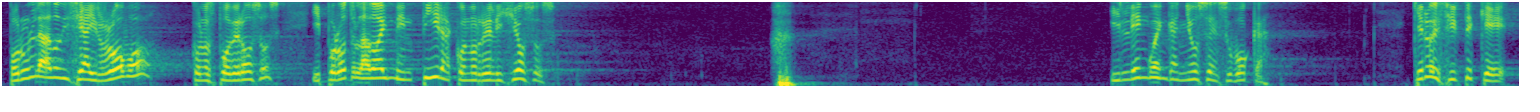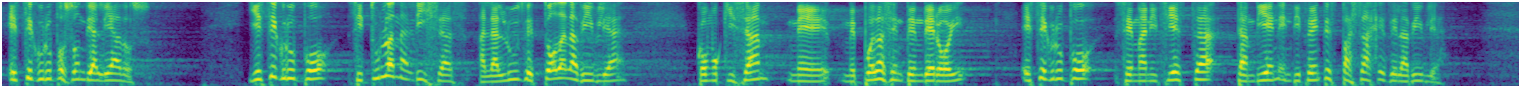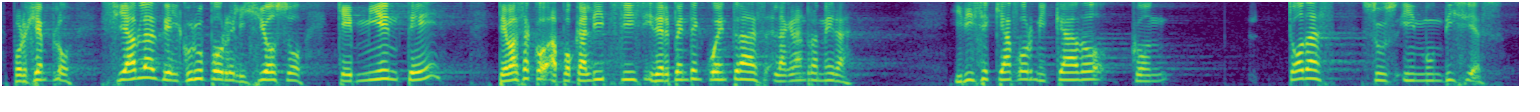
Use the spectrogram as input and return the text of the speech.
Por un lado dice hay robo con los poderosos y por otro lado hay mentira con los religiosos. Y lengua engañosa en su boca. Quiero decirte que este grupo son de aliados. Y este grupo, si tú lo analizas a la luz de toda la Biblia, como quizá me, puedas entender hoy, este grupo se manifiesta también en diferentes pasajes de la Biblia. Por ejemplo, si hablas del grupo religioso que miente, te vas a Apocalipsis y de repente encuentras la gran ramera. Y dice que ha fornicado con todas sus inmundicias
